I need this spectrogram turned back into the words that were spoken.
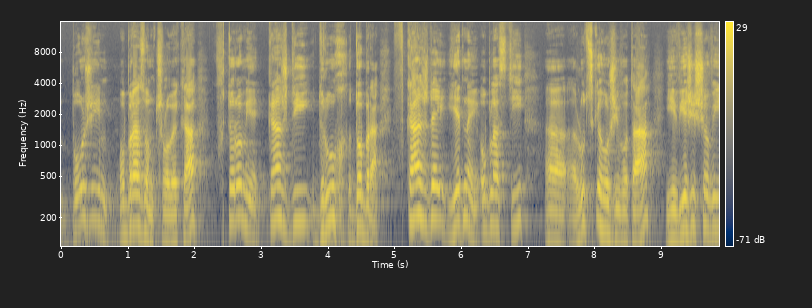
Božím obrazom človeka, v ktorom je každý druh dobra. V každej jednej oblasti uh, ľudského života je v Ježišovi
